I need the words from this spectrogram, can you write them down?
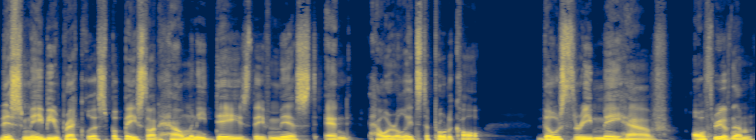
This may be reckless, but based on how many days they've missed and how it relates to protocol, those three may have, all three of them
